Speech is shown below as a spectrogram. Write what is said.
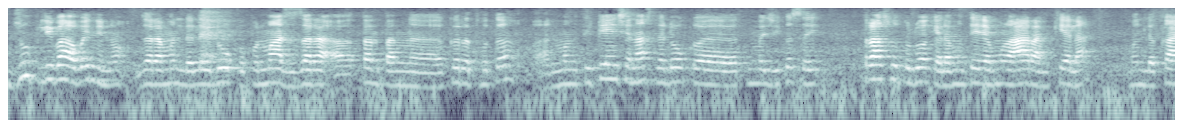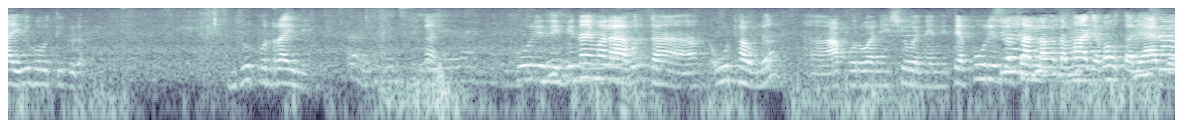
झोपली भाऊ बहिणीनं जरा म्हणलं लय डोकं पण माझं जरा अं, करत होतं. आणि मग ती टेन्शन असलं डोकं म्हणजे कसं आहे त्रास होतो डोक्याला मग त्याच्यामुळं आराम केला. म्हणलं काही हो तिकडं. झोपून राहिली. काय? पोरींनी बी नाही मला बरं का उठावलं. अपूर्वाने शिवण्याने. त्या पोरीचा चालला होता माझ्या भाऊताले अर्ध्या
